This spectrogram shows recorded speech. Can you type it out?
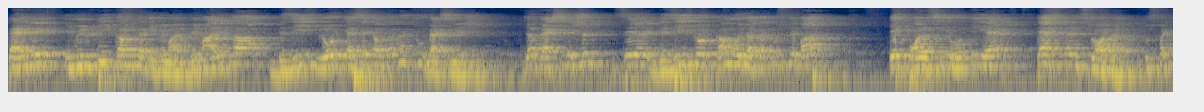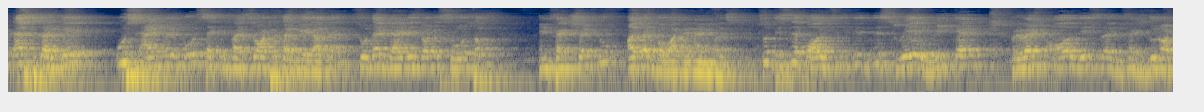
पहले इम्यूनिटी कम करनी बीमारी बीमारी का डिज़ीज़ लोड कैसे कम करना? थ्रू वैक्सीनेशन जब वैक्सीनेशन से डिज़ीज़ लोड कम हो जाता है, उसके बाद एक पॉलिसी होती है टेस्ट एंड स्लॉटर उस पर टेस्ट करके उस एनिमल को सेक्रीफाइस स्लॉटर कर दिया जाता है so that that is not a source of infection to other bovine animals so this is a policy this way we can prevent all this infection do not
